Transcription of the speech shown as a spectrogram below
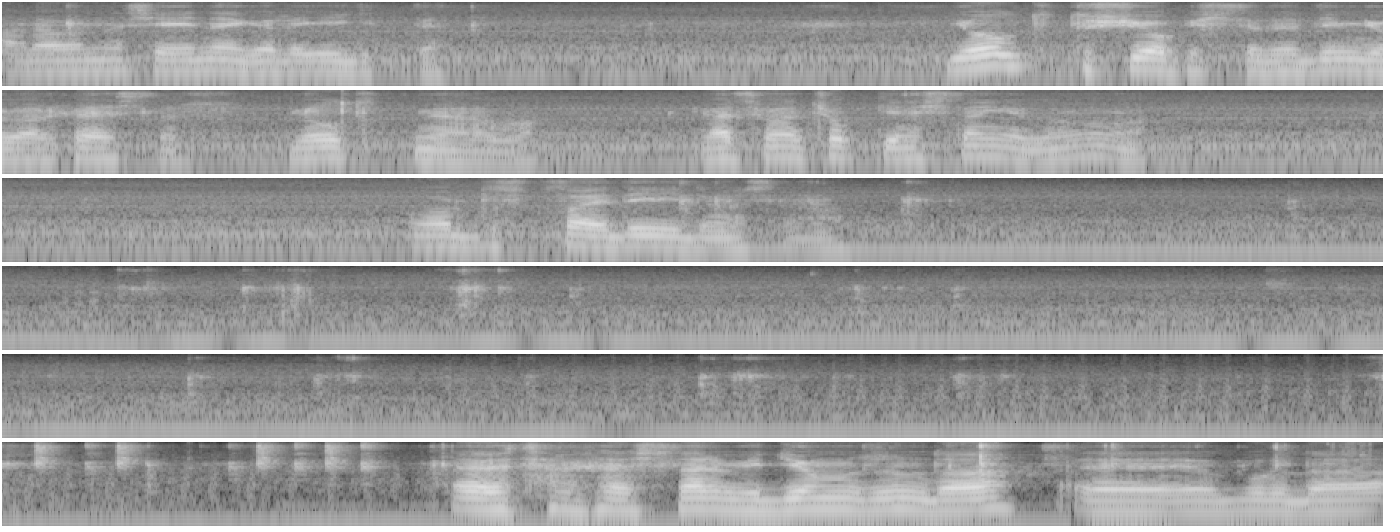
Arabanın şeyine göre iyi gitti. Yol tutuşu yok işte dediğim gibi arkadaşlar. Yol tutmuyor araba. Gerçi ben çok genişten girdim ama. Orada tutsaydı iyiydi mesela. Evet arkadaşlar videomuzun da e, burada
